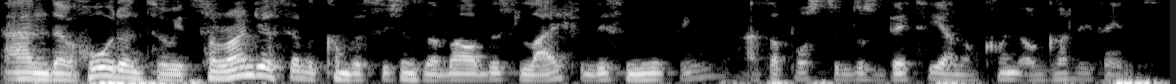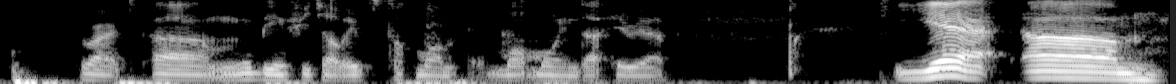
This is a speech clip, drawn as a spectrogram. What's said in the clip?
and uh, hold on to it. Surround yourself with conversations about this life, this new thing, as opposed to those dirty and ungodly things. Right. Um, maybe in future I'll be able to talk more, more, more in that area. Yeah. Um,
